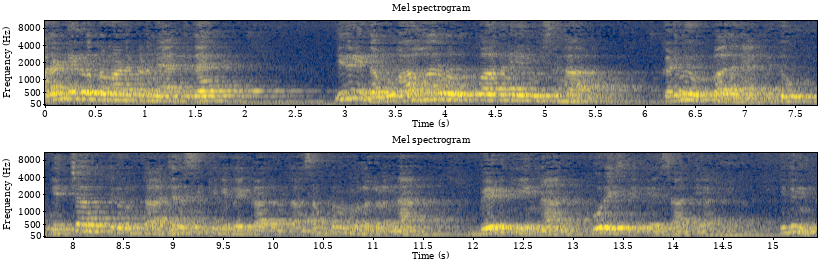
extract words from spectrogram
ಅರಣ್ಯಗಳ ಪ್ರಮಾಣ ಕಡಿಮೆ ಆಗ್ತಿದೆ. ಇದರಿಂದ ಆಹಾರದ ಉತ್ಪಾದನೆಯಲ್ಲೂ ಸಹ ಕಡಿಮೆ ಉತ್ಪಾದನೆ ಆಗ್ತಿದ್ದು, ಹೆಚ್ಚಾಗುತ್ತಿರುವಂತಹ ಜನಸಂಖ್ಯೆಗೆ ಬೇಕಾದಂತಹ ಸಂಪನ್ಮೂಲಗಳನ್ನ ಬೇಡಿಕೆಯನ್ನ ಪೂರೈಸಲಿಕ್ಕೆ ಸಾಧ್ಯ ಆಗಿಲ್ಲ ಇದರಿಂದ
